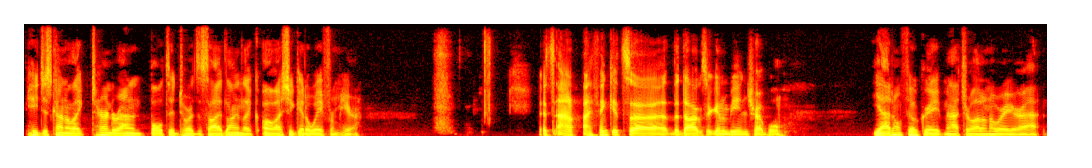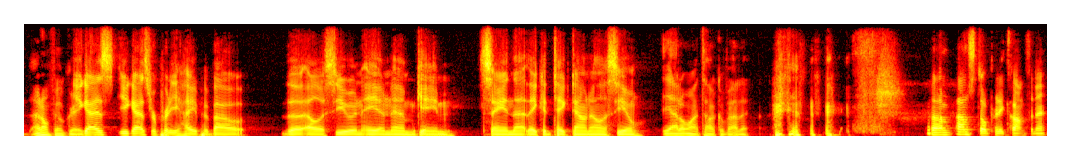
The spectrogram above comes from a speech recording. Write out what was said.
He just kind of like turned around and bolted towards the sideline, like, "Oh, I should get away from here." It's I, I think it's uh the dogs are going to be in trouble. Yeah, I don't feel great, Matro. I don't know where you're at. I don't feel great. You guys you guys were pretty hype about the LSU and A&M game saying that they could take down LSU. yeah, I don't want to talk about it. I'm I'm still pretty confident.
